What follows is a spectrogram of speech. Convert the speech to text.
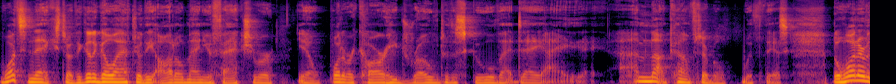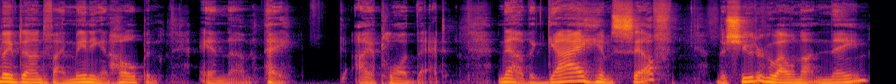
what's next? Are they going to go after the auto manufacturer, you know, whatever car he drove to the school that day? I, I'm not comfortable with this. But whatever they've done to find meaning and hope, and, and um, hey, I applaud that. Now, the guy himself, the shooter, who I will not name,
